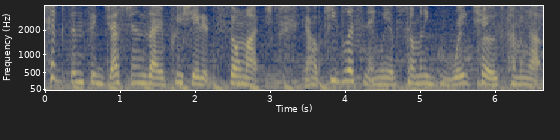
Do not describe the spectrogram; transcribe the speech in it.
tips and suggestions. I appreciate it so much. Now, keep listening. We have so many great shows coming up.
